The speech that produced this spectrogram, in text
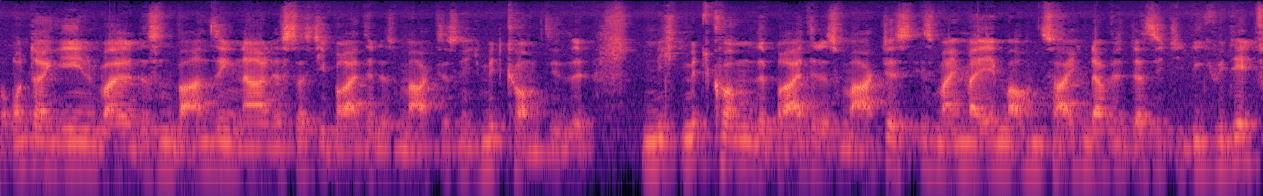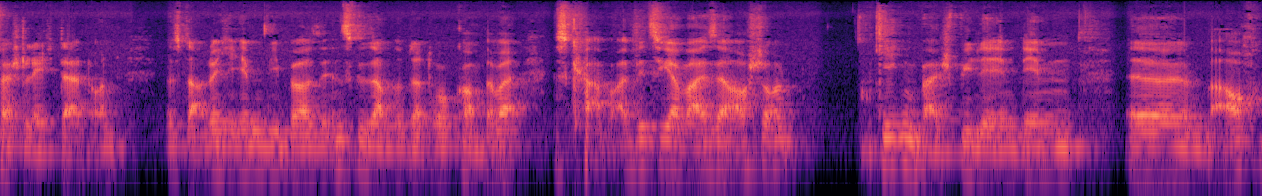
runtergehen, weil das ein Warnsignal ist, dass die Breite des Marktes nicht mitkommt. Diese nicht mitkommende Breite des Marktes ist manchmal eben auch ein Zeichen dafür, dass sich die Liquidität verschlechtert und dass dadurch eben die Börse insgesamt unter Druck kommt. Aber es gab witzigerweise auch schon Gegenbeispiele, in denen äh, auch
